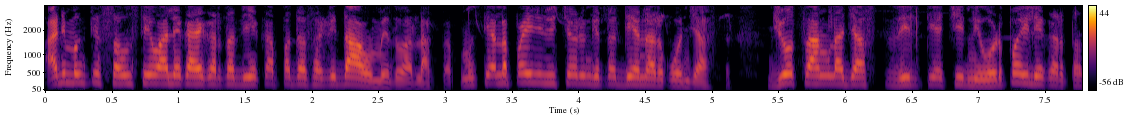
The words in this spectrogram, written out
आणि मग ते संस्थेवाले काय करतात एका पदासाठी दहा उमेदवार लागतात. मग त्याला पहिले विचारून घेतात देणार कोण जास्त? जो चांगला जास्त देईल त्याची निवड पहिले करतात.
